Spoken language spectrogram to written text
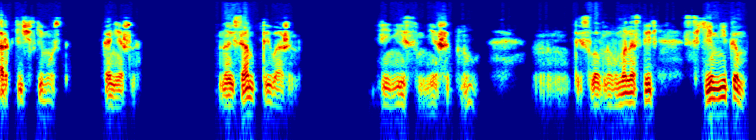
Арктический мост, конечно. Но и сам ты важен. Денис мне шепнул. Ты словно в монастырь с химником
